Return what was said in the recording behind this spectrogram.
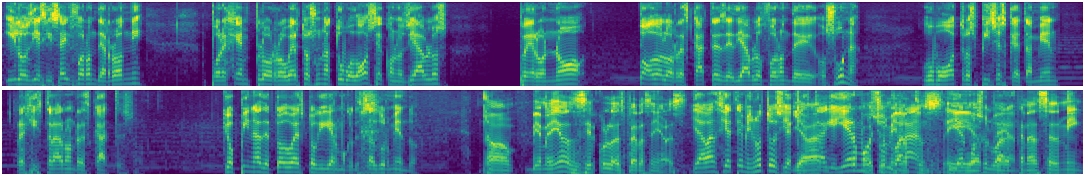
y los 16 fueron de Rodney. Por ejemplo, Roberto Osuna tuvo 12 con los Diablos, pero no todos los rescates de Diablos fueron de Osuna. Hubo otros pitches que también registraron rescates. ¿Qué opinas de todo esto, Guillermo, que te estás durmiendo? No, bienvenidos a Círculo de Espera, señores. Ya van siete minutos y aquí está Guillermo Zulbarán. Guillermo Zulbarán. apenas es mi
